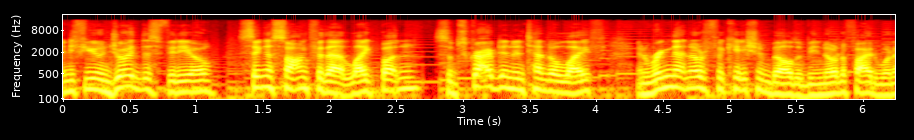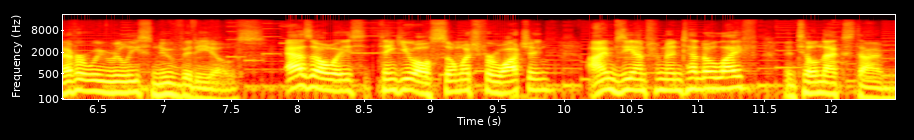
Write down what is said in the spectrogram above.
And if you enjoyed this video, sing a song for that like button, subscribe to Nintendo Life, and ring that notification bell to be notified whenever we release new videos. As always, thank you all so much for watching. I'm Zion from Nintendo Life. Until next time.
